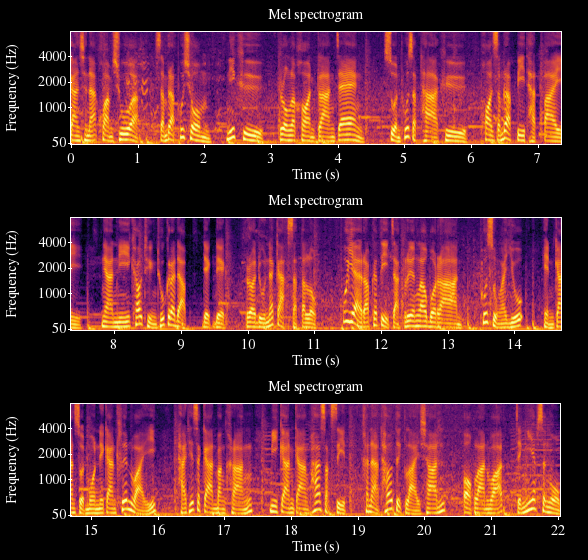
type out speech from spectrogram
การชนะความชั่วสำหรับผู้ชม นี่คือโรงละครกลางแจ้ง ส่วนผู้ศรัทธาคือ พรสำหรับปีถัดไป งานนี้เข้าถึงทุกระดับเด็กๆรอดูหน้ากากสัตว์ตลก ผู้ใหญ่รับคติจากเรื่องเล่าโบราณ ผู้สูงอายุเห็นการสวดมนต์ในการเคลื่อนไหวท้ายเทศกาลบางครั้ง มีการกางผ้าศักดิ์สิทธิ์ขนาดเท่าตึกหลายชั้น ออกลานวัดจะเงียบสงบ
